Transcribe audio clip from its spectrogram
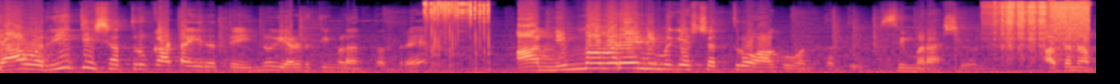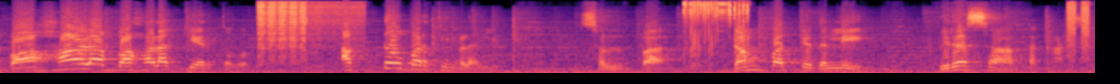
ಯಾವ ರೀತಿ ಶತ್ರು ಕಾಟ ಇರುತ್ತೆ ಇನ್ನು ಎರಡು ತಿಂಗಳಂತಂದ್ರೆ ಆ ನಿಮ್ಮವರೇ ನಿಮಗೆ ಶತ್ರು ಆಗುವಂಥದ್ದು ಸಿಂಹರಾಶಿಯವರು. ಅದನ್ನ ಬಹಳ ಬಹಳ ಕೇರ್ ತಗೋಬೇಕು. ಅಕ್ಟೋಬರ್ ತಿಂಗಳಲ್ಲಿ ಸ್ವಲ್ಪ ದಂಪತ್ಯದಲ್ಲಿ ವಿರಸ ಅಂತ ಕಾಣಿಸ್ತದೆ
